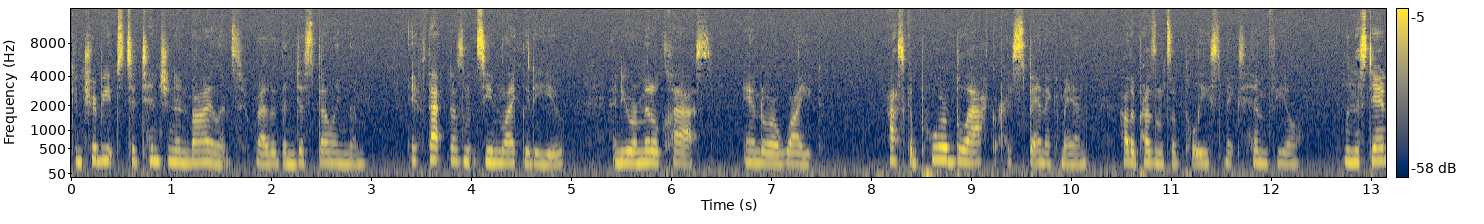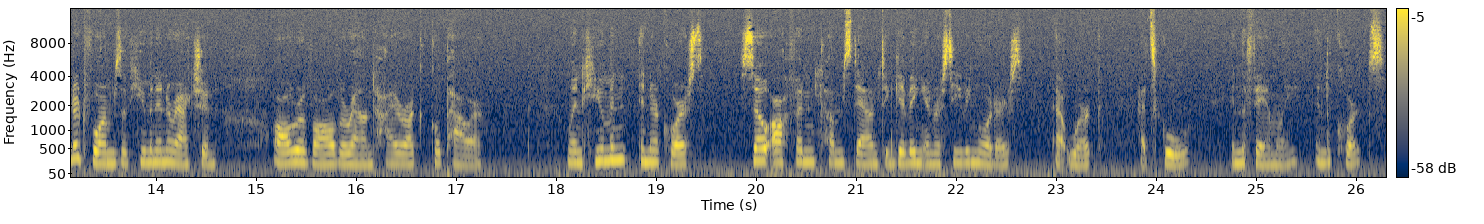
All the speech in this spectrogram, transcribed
contributes to tension and violence rather than dispelling them? If that doesn't seem likely to you, and you are middle class and or white, Ask a poor black or Hispanic man how the presence of police makes him feel. When the standard forms of human interaction all revolve around hierarchical power, when human intercourse so often comes down to giving and receiving orders, at work, at school, in the family, in the courts,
